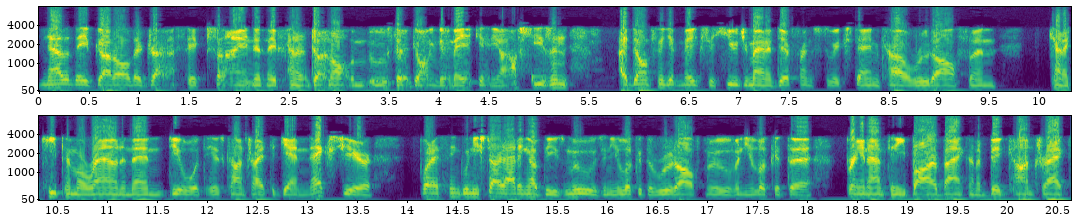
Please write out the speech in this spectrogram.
now that they've got all their draft picks signed and they've kind of done all the moves they're going to make in the off season, I don't think it makes a huge amount of difference to extend Kyle Rudolph and kind of keep him around and then deal with his contract again next year. But I think when you start adding up these moves and you look at the Rudolph move and you look at the bringing Anthony Barr back on a big contract,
